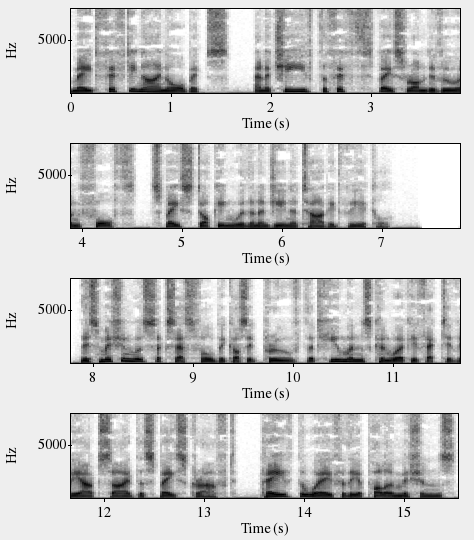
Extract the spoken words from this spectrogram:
made 59 orbits, and achieved the fifth space rendezvous and fourth space docking with an Agena target vehicle. This mission was successful because it proved that humans can work effectively outside the spacecraft, paved the way for the Apollo missions,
